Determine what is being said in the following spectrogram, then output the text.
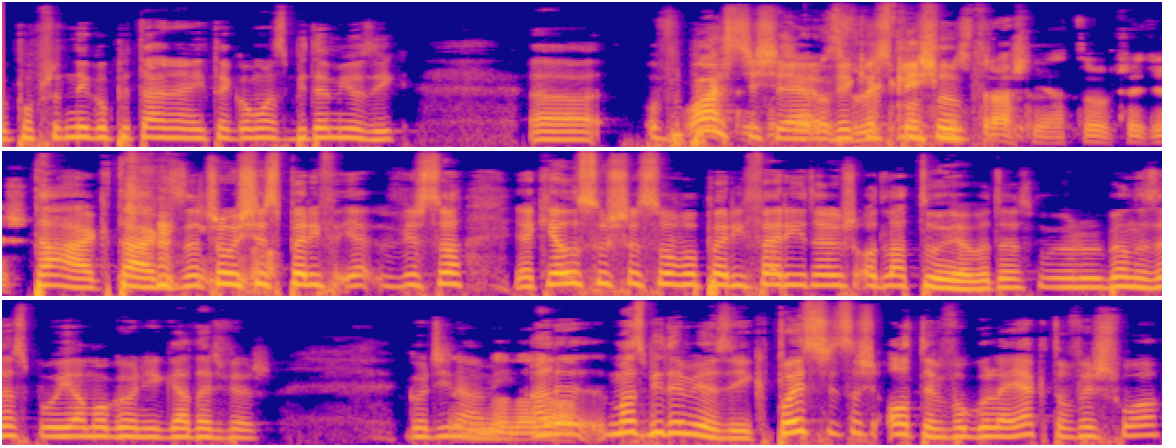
y, poprzedniego pytania i tego Must Be The Music. Właśnie, się, w jaki rozwlekliśmy sposób... strasznie, a to przecież... Tak, tak, zaczęło się No. z peryferii. Wiesz co, jak ja usłyszę słowo peryferii, to już odlatuję, bo to jest mój ulubiony zespół i ja mogę o nich gadać, wiesz, godzinami. No, no, no. Ale Must Be The Music, powiedzcie coś o tym w ogóle, jak to wyszło.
